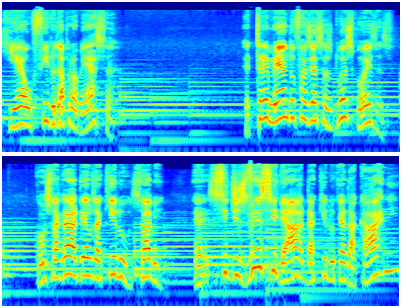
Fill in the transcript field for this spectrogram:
que é o filho da promessa. É tremendo fazer essas duas coisas. Consagrar a Deus aquilo, sabe? É, se desvencilhar daquilo que é da carne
